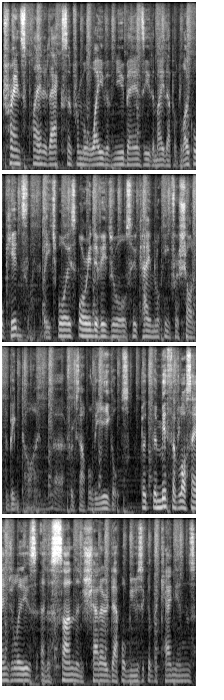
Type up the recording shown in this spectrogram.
transplanted acts and from a wave of new bands either made up of local kids like the Beach Boys or individuals who came looking for a shot at the big time, uh, for example the Eagles. But the myth of Los Angeles and the sun and shadow dappled music of the canyons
